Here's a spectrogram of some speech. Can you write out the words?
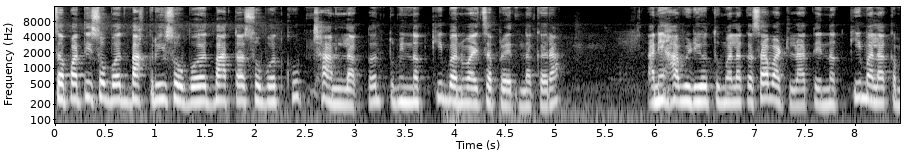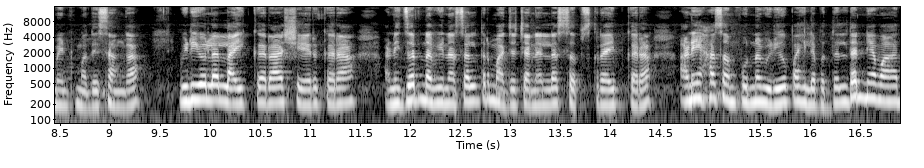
चपातीसोबत भाकरीसोबत भातासोबत खूप छान लागतं. तुम्ही नक्की बनवायचा प्रयत्न करा. आणि हा व्हिडिओ तुम्हाला कसा वाटला ते नक्की मला कमेंटमध्ये सांगा. व्हिडिओला लाईक करा शेअर करा. आणि जर नवीन असाल तर माझ्या चॅनलला सबस्क्राईब करा. आणि हा संपूर्ण व्हिडिओ पाहिल्याबद्दल धन्यवाद.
